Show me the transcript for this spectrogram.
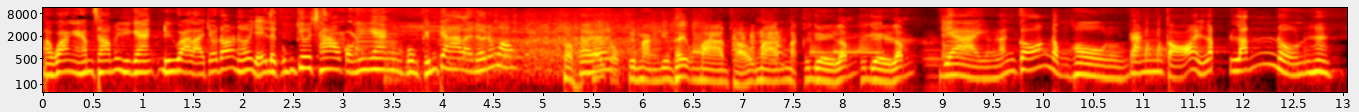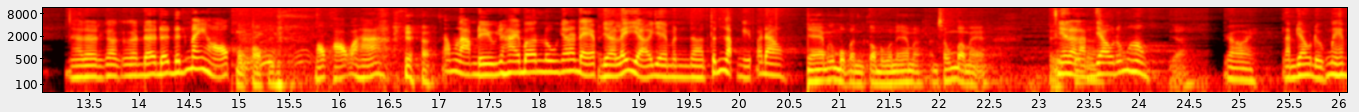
Mà qua ngày hôm sau mới đi ngang. Đi qua lại chỗ đó nữa vậy là cũng chưa sao. Còn đi ngang còn kiểm tra lại nữa đúng không không Trời thấy ơi. cục xi măng chứ thấy con ma em sợ con ma nó mặc cái ghê lắm cái ghê lắm. Dài rồi lắng cón đồng hồ rồi răng cỏ rồi lấp lánh đồ nữa ha. Nè, để, để, để, để đính mấy hộp. Một hộp. Một hộp à hả? Xong làm điều cho hai bên luôn cho nó đẹp. Giờ lấy vợ về mình à, tính lập nghiệp ở đâu? Nhà em có một mình còn một mình em à em sống ba mẹ. Thì như là làm dâu đúng không? Dạ. Rồi làm dâu được không em?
